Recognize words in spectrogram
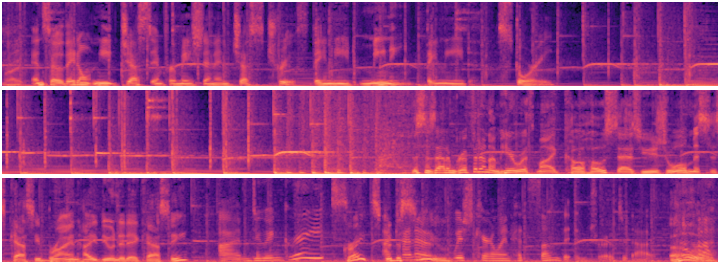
Right. And so they don't need just information and just truth, they need meaning, they need story. This is Adam Griffin, and I'm here with my co-host, as usual, Mrs. Cassie Bryant. How you doing today, Cassie? I'm doing great. Great. It's good to I see kind you. of wish Caroline had sung the intro to that. Oh,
